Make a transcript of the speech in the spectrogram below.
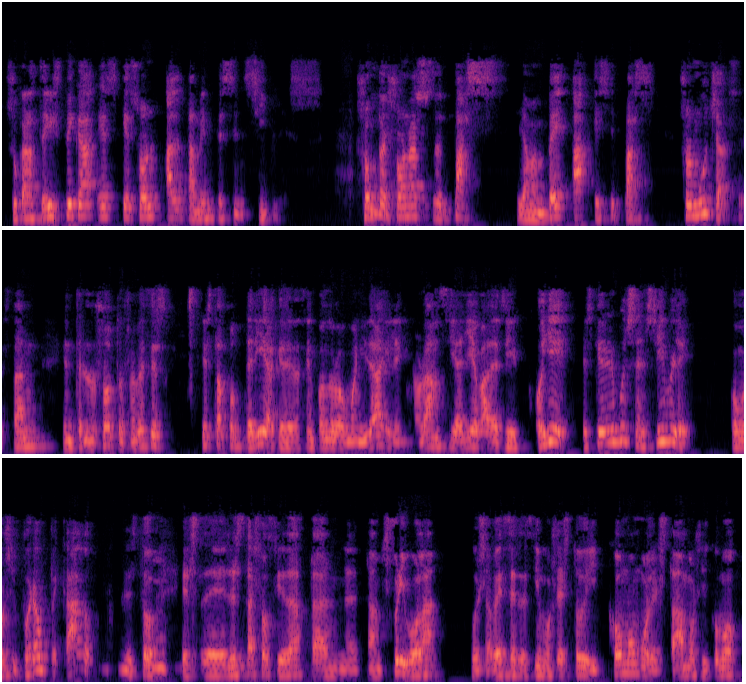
su característica es que son altamente sensibles. Son personas eh, paz, se llaman P-A-S, paz. Son muchas, están entre nosotros. A veces esta tontería que de vez en cuando la humanidad y la ignorancia lleva a decir, oye, es que eres muy sensible, como si fuera un pecado. Esto es en esta sociedad tan, tan frívola, pues a veces decimos esto y cómo molestamos y cómo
